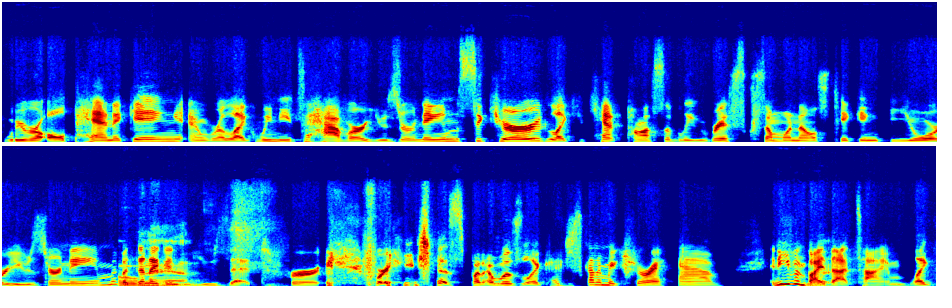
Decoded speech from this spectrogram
we were all panicking and we're like, we need to have our username secured. Like, you can't possibly risk someone else taking your username. But oh, then man. I didn't use it for for ages. But I was like, I just got to make sure I have. And even by right. that time, like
